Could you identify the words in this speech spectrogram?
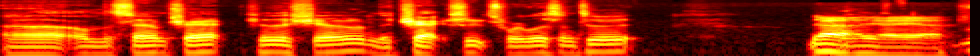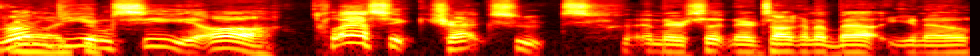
uh, on the soundtrack to the show, and the tracksuits were listening to it. Yeah, yeah, yeah. Run like, DMC, oh, classic tracksuits, and they're sitting there talking about you know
